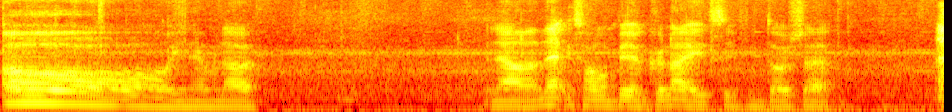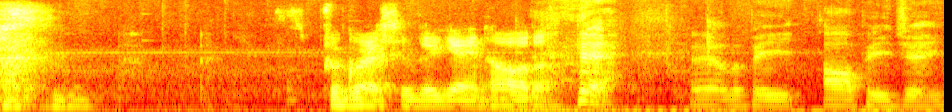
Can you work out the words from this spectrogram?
Oh, you never know. Now the next one will be a grenade. See if you can dodge that. It's progressively getting harder. Yeah, it'll be RPG.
